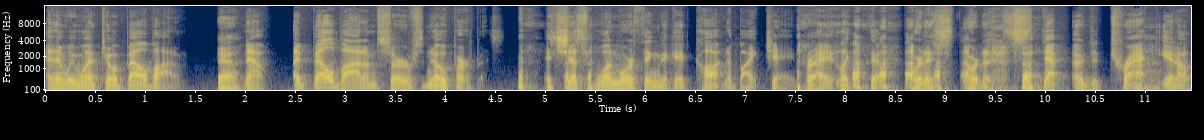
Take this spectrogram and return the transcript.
and then we went to a bell bottom. Yeah. Now, a bell bottom serves no purpose. It's just one more thing to get caught in a bike chain, right? Like, or to or to step or to track, you know,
